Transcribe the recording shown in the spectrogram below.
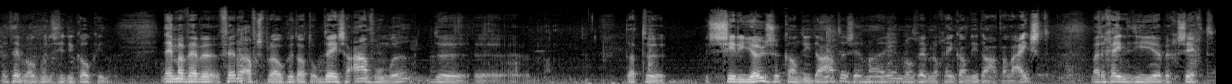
Dat hebben we ook, maar daar zit ik ook in. Nee, maar we hebben verder afgesproken dat op deze avonden de, eh, dat de serieuze kandidaten, zeg maar, want we hebben nog geen kandidatenlijst. Maar degene die hebben gezegd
